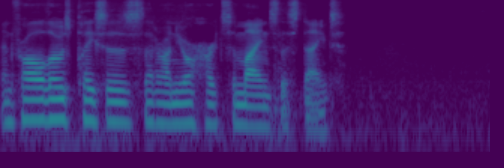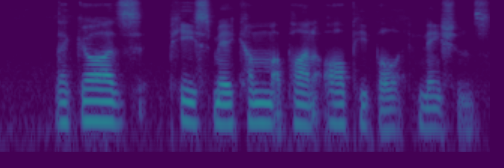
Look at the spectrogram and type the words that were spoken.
And for all those places that are on your hearts and minds this night, that God's peace may come upon all people and nations.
